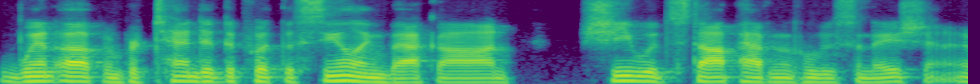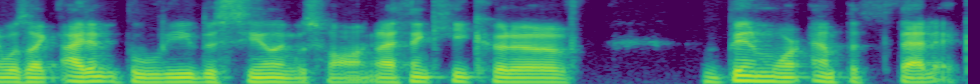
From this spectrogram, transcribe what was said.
went up and pretended to put the ceiling back on, she would stop having the hallucination. And it was like I didn't believe the ceiling was falling. And I think he could have been more empathetic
